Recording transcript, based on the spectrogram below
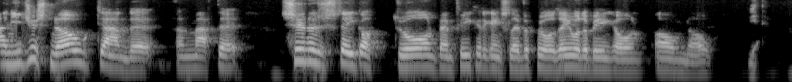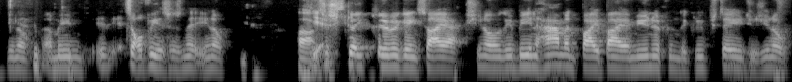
And you just know, Dan that, and Matt, that as soon as they got drawn Benfica against Liverpool, they would have been going, oh no. Yeah. You know, I mean, it, it's obvious, isn't it? You know, Uh, Yeah. just straight through against Ajax. You know, they've been hammered by Bayern Munich in the group stages. You know,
